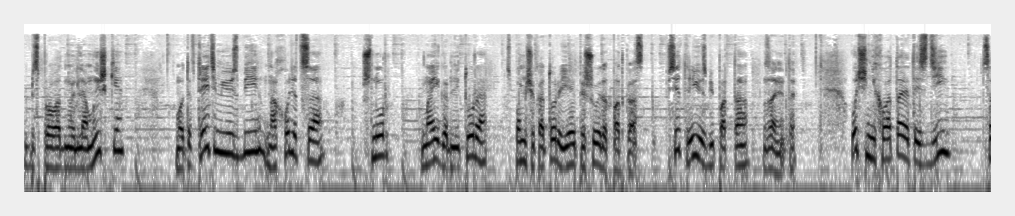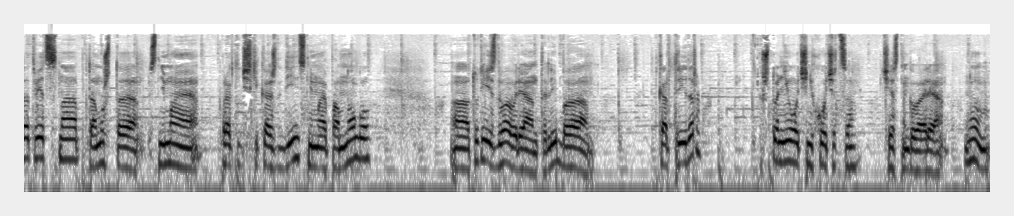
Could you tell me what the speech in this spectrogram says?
беспроводной для мышки. Вот и в третьем USB находится шнур моей гарнитуры, с помощью которой я пишу этот подкаст. Все три USB-порта заняты. Очень не хватает SD, соответственно, потому что снимая практически каждый день, снимая по многу, а, тут есть два варианта. Либо картридер, что не очень хочется, честно говоря. Ну,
